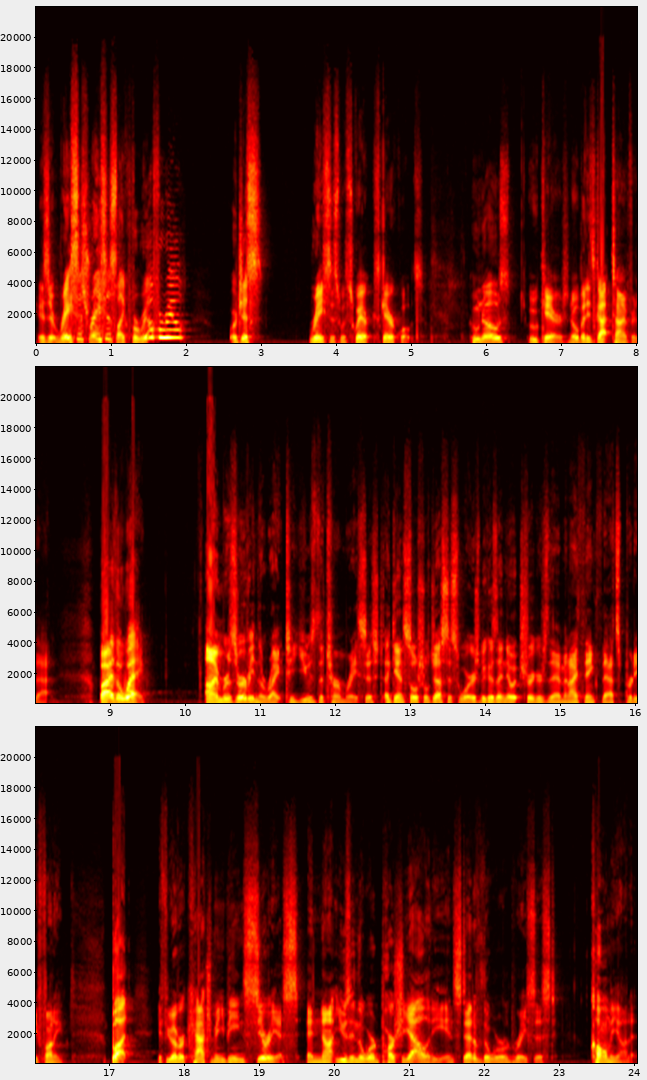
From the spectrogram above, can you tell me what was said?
Is it racist, racist, like for real, for real? Or just racist with scare, scare quotes? Who knows? Who cares? Nobody's got time for that. By the way, I'm reserving the right to use the term racist against social justice warriors because I know it triggers them and I think that's pretty funny. But if you ever catch me being serious and not using the word partiality instead of the word racist, call me on it.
